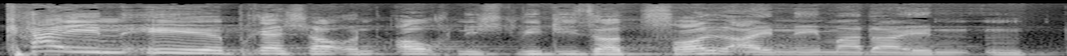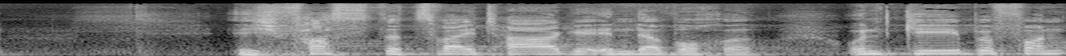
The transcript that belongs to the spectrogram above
kein Ehebrecher und auch nicht wie dieser Zolleinnehmer da hinten. Ich faste zwei Tage in der Woche und gebe von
